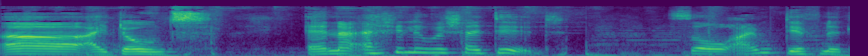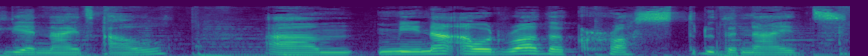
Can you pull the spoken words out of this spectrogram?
uh, I don't. And I actually wish I did. So I'm definitely a night owl. Um, Mina, I would rather cross through the night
